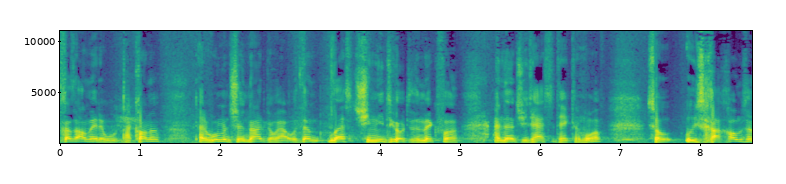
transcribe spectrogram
Chazal made a takana that a woman should not go out with them lest she need to go to the mikvah and then she has to take them off. So Chacham said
